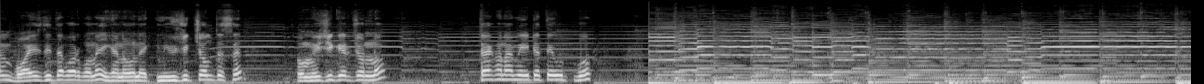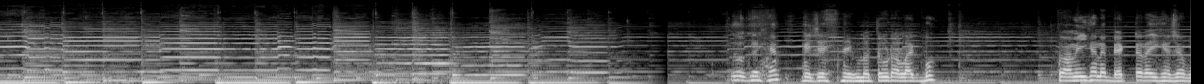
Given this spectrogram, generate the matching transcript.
আমি ভয়েস দিতে পারব না, এখানে অনেক মিউজিক চলতেছে। তো মিউজিকের জন্য। তো এখন আমি এটাতে উঠবো। তো দেখেন, এই যে এগুলোতে ওটা লাগবো। তো আমি এখানে ব্যাগটা রেখে যাব।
